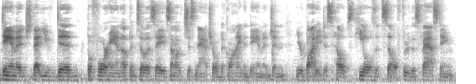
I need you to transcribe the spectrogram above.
damage that you did beforehand up until let's say some of it's just natural decline and damage and your body just helps heals itself through this fasting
